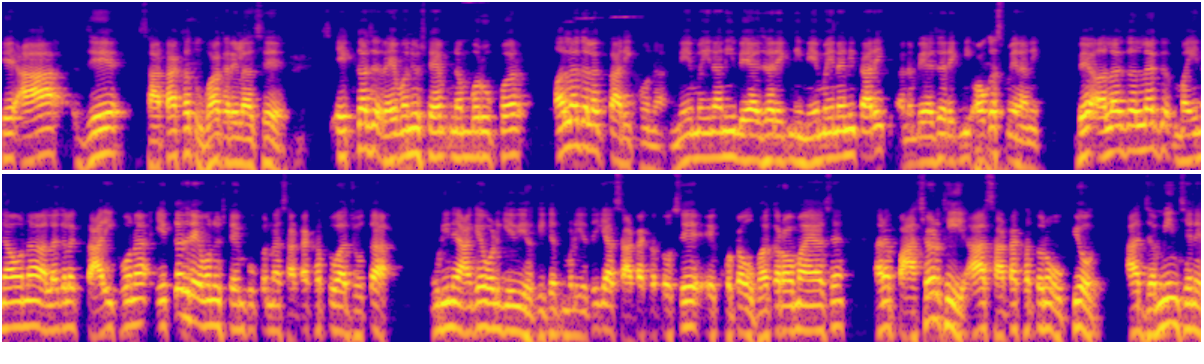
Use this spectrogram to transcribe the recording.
કે આ જે સાટાખત ઊભા કરેલા છે, એક જ રેવન્યુ સ્ટેમ્પ નંબર ઉપર અલગ અલગ તારીખોના, મે મહિનાની બે હજાર એકની, મે મહિનાની તારીખ અને બે હજાર એકની ઓગસ્ટ મહિનાની, બે અલગ અલગ મહિનાઓના અલગ અલગ તારીખોના એક જ રેવન્યુ સ્ટેમ્પ ઉપરના સાટાખતો આ જોતા ઉડીને આગે વળગી એવી હકીકત મળી હતી કે આ સાટાખતો છે એ ખોટા ઊભા કરવામાં આવ્યા છે અને પાછળથી આ સાટા ખતોનો ઉપયોગ આ જમીન છે ને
